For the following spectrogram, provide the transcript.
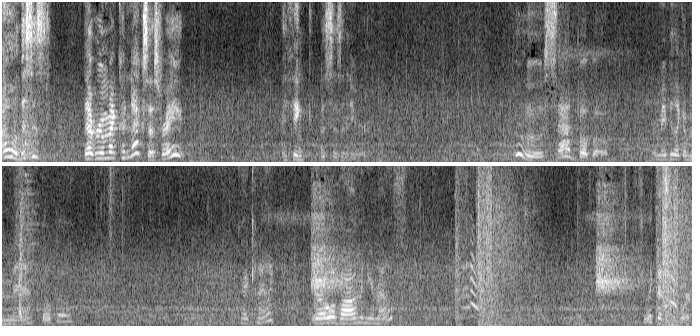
Oh, this is that room I couldn't access, right? I think this is a new room. Ooh, sad Bobo. Or maybe like a meh Bobo? Okay, can I like throw a bomb in your mouth? I feel like that should work.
